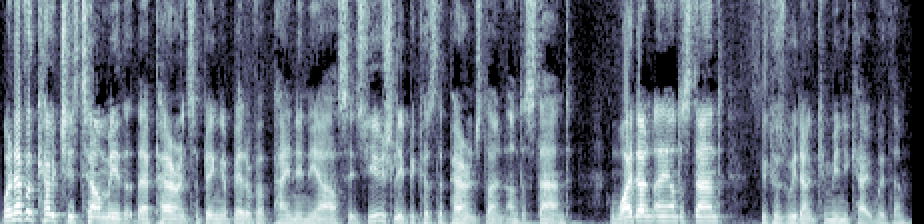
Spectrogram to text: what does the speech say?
Whenever coaches tell me that their parents are being a bit of a pain in the ass, it's usually because the parents don't understand. And why don't they understand? because we don't communicate with them.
